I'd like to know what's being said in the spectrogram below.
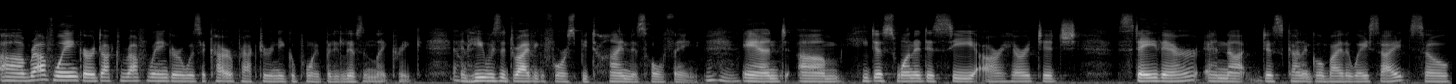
uh, Ralph Wanger, Dr. Ralph Wanger, was a chiropractor in Eagle Point, but he lives in Lake Creek. And he was the driving force behind this whole thing. And um, he just wanted to see our heritage stay there and not just kind of go by the wayside. So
